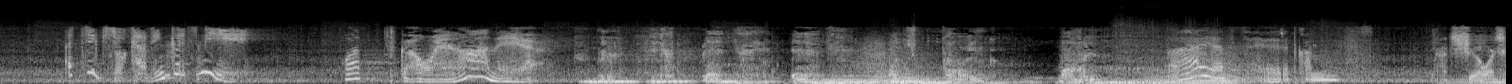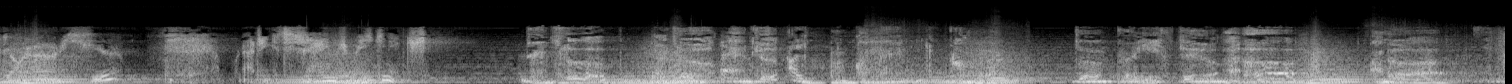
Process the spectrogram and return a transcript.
I think so coming with me. What's going on here? What's going on? Ah, yes, here it comes. Not sure what's going on here, but I think it's time to make an exit.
